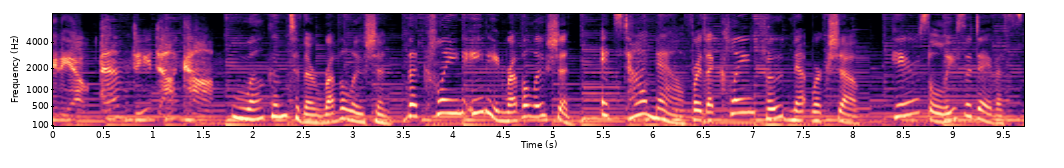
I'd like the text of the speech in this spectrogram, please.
CleanRadioMD.com. Welcome to the revolution, the clean eating revolution. It's time now for the Clean Food Network Show. Here's Lisa Davis.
